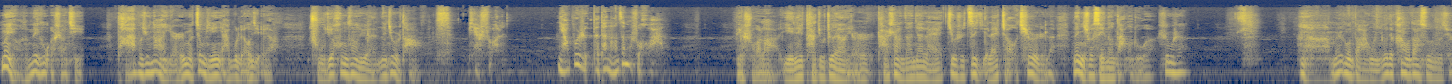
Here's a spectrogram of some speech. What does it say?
没有，他没跟我生气。他不就那样人吗？这么些年你还不了解呀？处决横上冤，那就是他。别说了，你要不惹他，他能这么说话吗？别说了，人家他就这样人他上咱家来就是自己来找气儿的了。那你说谁能挡住啊？是不是？哎呀，没人跟我搭过你，我得看我大孙子去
